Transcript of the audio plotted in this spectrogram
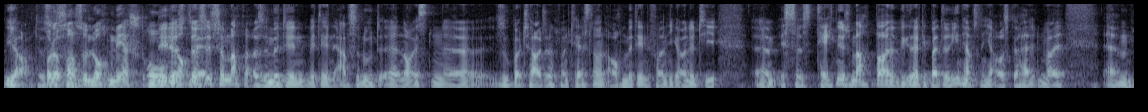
Ja, das Oder brauchst schon, du noch mehr Strom? Nee, das, das ist schon machbar. Also mit den, mit den absolut äh, neuesten äh, Superchargern von Tesla und auch mit denen von Ionity ähm, ist das technisch machbar. Und wie gesagt, die Batterien haben es nicht ausgehalten, weil ähm,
